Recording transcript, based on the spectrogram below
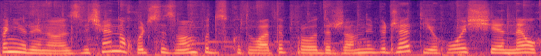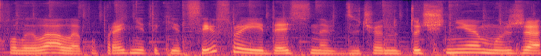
Пані Ірино, звичайно, хочеться з вами подискутувати про державний бюджет. Його ще не ухвалили, але попередні такі цифри і десь навіть звичайно точні. Ми вже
